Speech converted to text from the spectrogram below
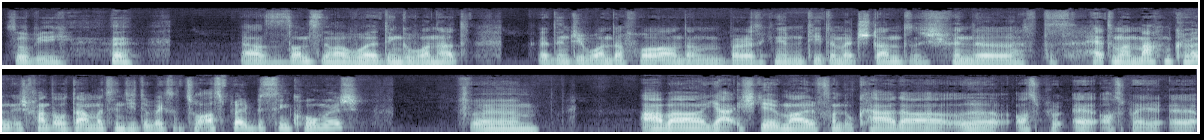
So wie ja, sonst immer, wo er den gewonnen hat. Äh, den G1 davor und dann bei Wrestle Kingdom im Titelmatch stand. Ich finde, das hätte man machen können. Ich fand auch damals den Titelwechsel zu Osprey ein bisschen komisch. Ähm, aber ja, ich gehe mal von Okada, äh, Osprey, äh, Osprey äh,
